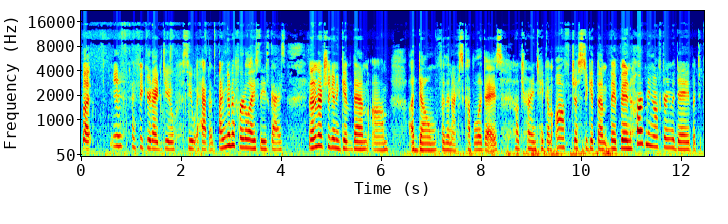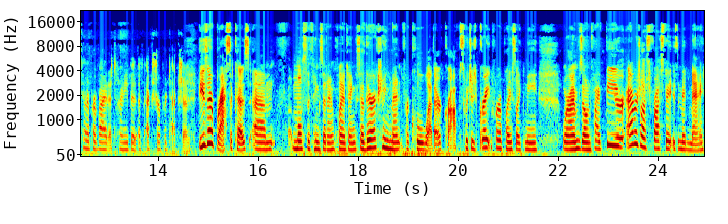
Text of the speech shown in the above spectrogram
but eh, I figured I'd do, see what happens. I'm gonna fertilize these guys then I'm actually gonna give them um, a dome for the next couple of days. I'll try and take them off just to get them, they've been hardening off during the day, but to kind of provide a tiny bit of extra protection. These are brassicas, um, most of the things that I'm planting. So they're actually meant for cool weather crops, which is great for a place like me where I'm zone 5B. Your average last frost date is mid-May.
